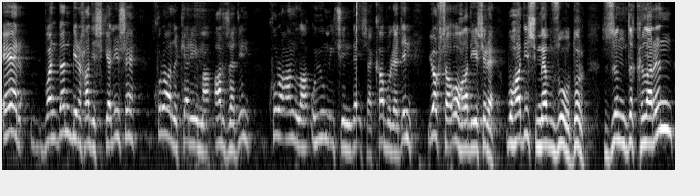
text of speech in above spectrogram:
Eğer benden bir hadis gelirse Kur'an-ı Kerim'e arz edin. Kur'an'la uyum içindeyse kabul edin. Yoksa o hadisine bu hadis mevzudur. Zındıkların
